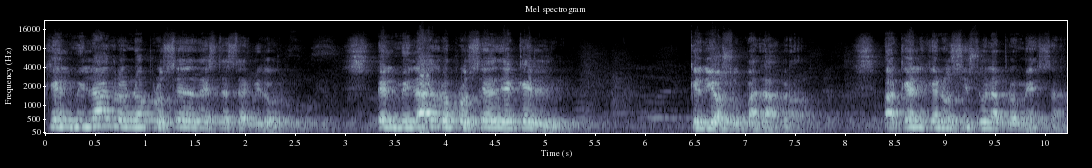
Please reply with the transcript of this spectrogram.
que el milagro no procede de este servidor. El milagro procede de aquel que dio su palabra, aquel que nos hizo la promesa.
